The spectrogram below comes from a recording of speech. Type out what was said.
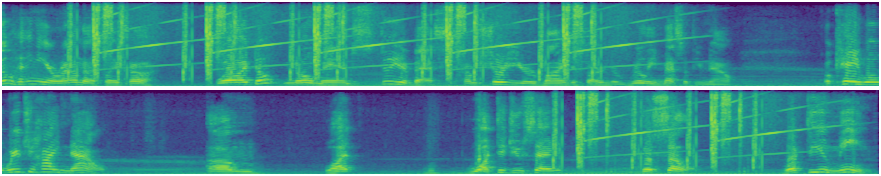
still hanging around that place, huh? Well, I don't know, man. Just do your best. I'm sure your mind is starting to really mess with you now. Okay, well, where'd you hide now? Um, what? What did you say? The cellar. What do you mean?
